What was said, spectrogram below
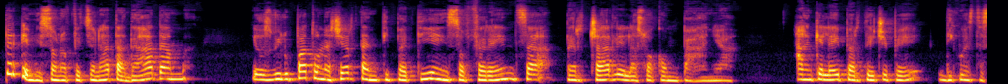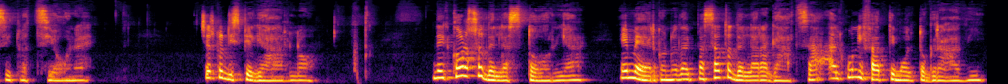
Perché mi sono affezionata ad Adam e ho sviluppato una certa antipatia e insofferenza per Charlie e la sua compagna, anche lei partecipe di questa situazione. Cerco di spiegarlo. Nel corso della storia emergono dal passato della ragazza alcuni fatti molto gravi,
